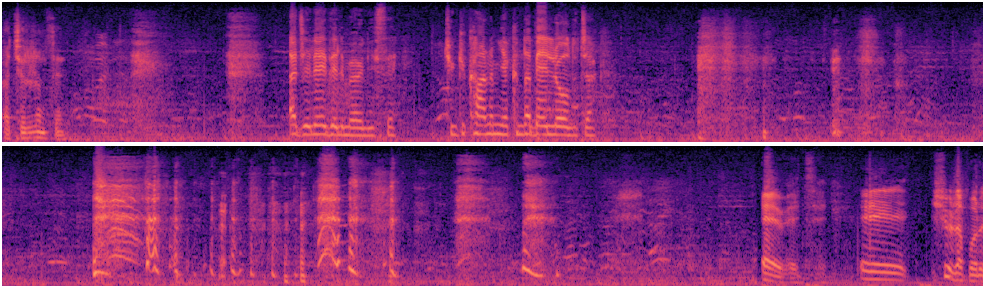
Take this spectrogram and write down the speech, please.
Kaçırırım seni. Acele edelim öyleyse. Çünkü karnım yakında belli olacak. Evet. Ee, şu raporu...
